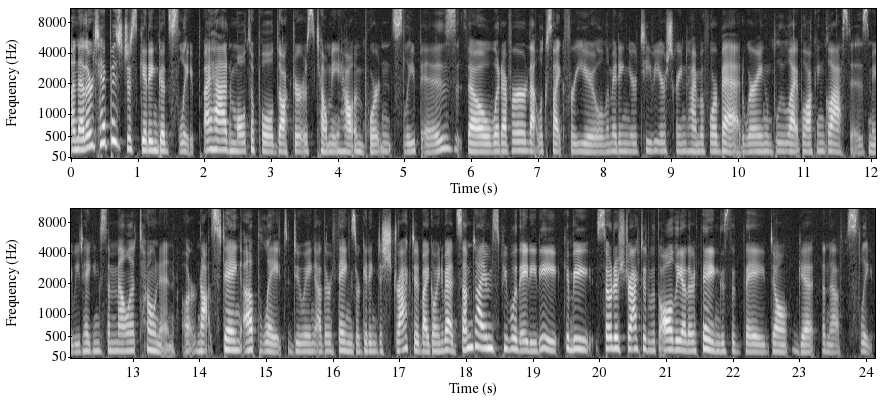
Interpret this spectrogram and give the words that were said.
Another tip is just getting good sleep. I had multiple doctors tell me how important sleep is. So, whatever that looks like for you, limiting your TV or screen time before bed, wearing blue light blocking glasses, maybe taking some melatonin, or not staying up late doing other things or getting distracted by going to bed. Sometimes people with ADD can be so distracted with all the other things that they don't get enough sleep.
